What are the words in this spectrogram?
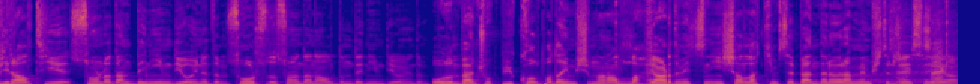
1.6'yı sonradan deneyeyim diye oynadım. Source'u da sonradan aldım deneyeyim diye oynadım. Oğlum ben çok büyük kolpadaymışım lan Allah yardım etsin. İnşallah kimse benden öğrenmemiştir CS'yi ya.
